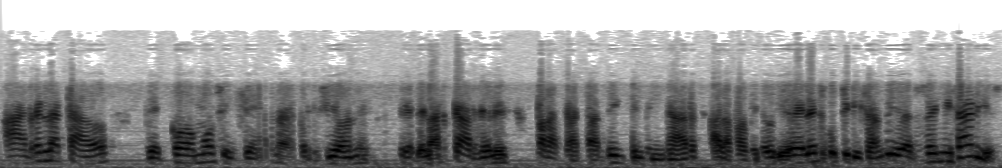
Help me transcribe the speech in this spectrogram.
han relatado de cómo se hicieron las presiones desde las cárceles para tratar de incriminar a la familia Uribe Vélez utilizando diversos emisarios.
